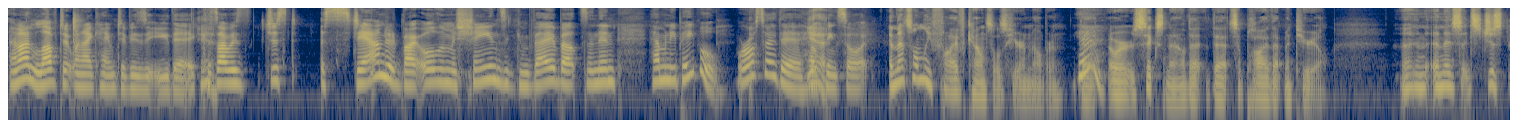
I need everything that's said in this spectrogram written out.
And I loved it when I came to visit you there because I was just astounded by all the machines and conveyor belts, and then how many people were also there Yeah. helping sort. And that's only five councils here in Melbourne, Yeah. that- or six now that, that supply that material. And, and it's, it's just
